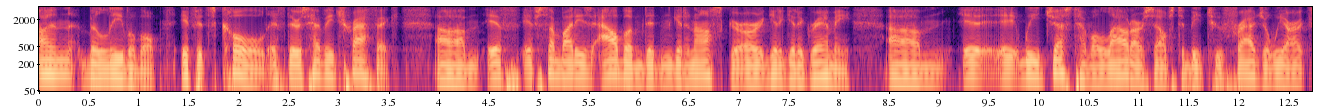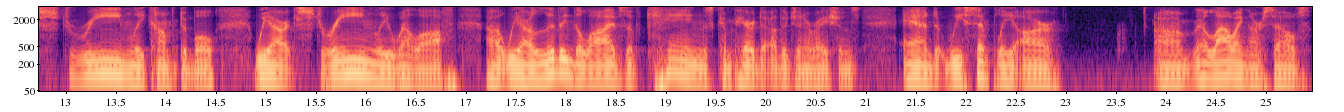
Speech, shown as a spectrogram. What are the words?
unbelievable. If it's cold, if there's heavy traffic, um, if, if somebody's album didn't get an Oscar or get a, get a Grammy, um, it, it, we just have allowed ourselves to be too fragile. We are extremely comfortable. We are extremely well off. Uh, we are living the lives of kings compared to other generations. And we simply are um, allowing ourselves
